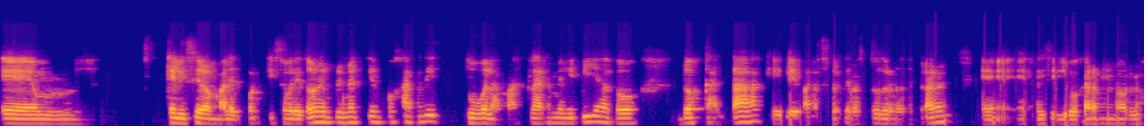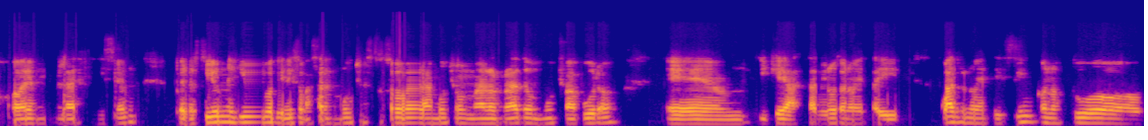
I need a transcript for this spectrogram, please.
em, que lo hicieron valer, porque sobre todo en el primer tiempo Hardy tuvo las más claras Melipilla, dos dos cantadas que, para suerte nosotros nos entraron, eh, eh, se equivocaron los, jugadores en la definición, pero sí un equipo que hizo pasar muchas sobras, muchos malos ratos, mucho apuro, eh, y que hasta el minuto 94, 95 nos tuvo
